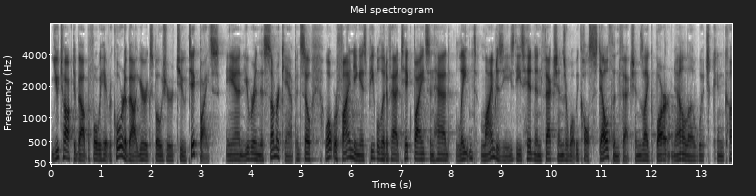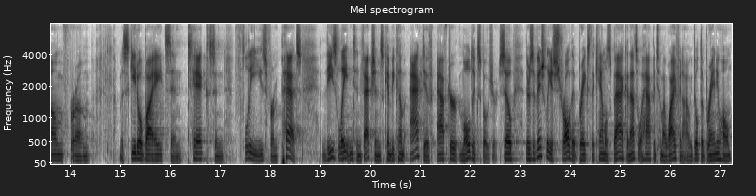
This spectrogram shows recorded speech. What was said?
you talked about before we hit record about your exposure to tick bites, and you were in this summer camp. And so what we're finding is people that have had tick bites and had latent Lyme disease, these hidden infections, or what we call stealth infections, like Bartonella, which can come from mosquito bites and ticks and fleas from pets, these latent infections can become active after mold exposure. So there's eventually a straw that breaks the camel's back, and that's what happened to my wife and I. We built a brand new home.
